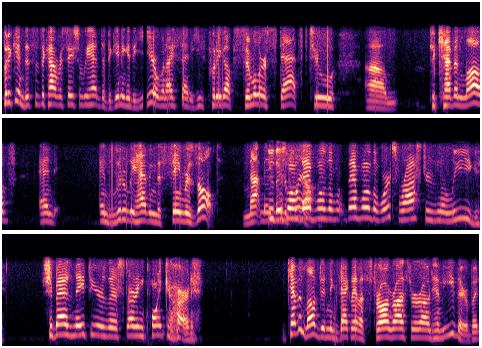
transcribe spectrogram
But again, this is the conversation we had at the beginning of the year when I said he's putting up similar stats to um, to Kevin Love, and and literally having the same result, not making Dude, the one. They have one of the they have one of the worst rosters in the league. Shabazz Napier is their starting point guard. Kevin Love didn't exactly have a strong roster around him either, but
